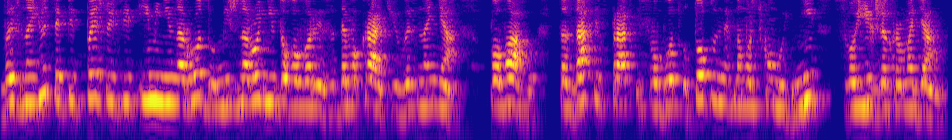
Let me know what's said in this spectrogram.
визнають та підписують від імені народу міжнародні договори за демократію, визнання, повагу та захист прав і свобод, утоплених на морському дні своїх же громадян.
